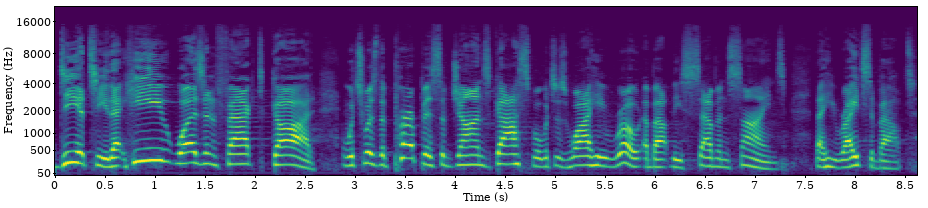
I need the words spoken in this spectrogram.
deity, that he was in fact God, which was the purpose of John's gospel, which is why he wrote about these seven signs that he writes about.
